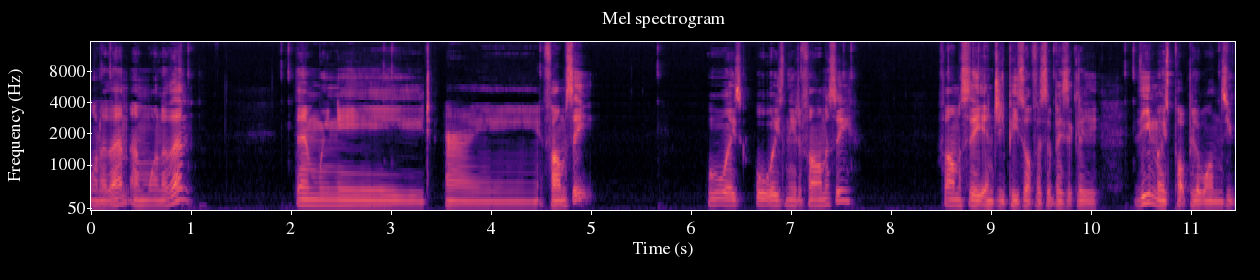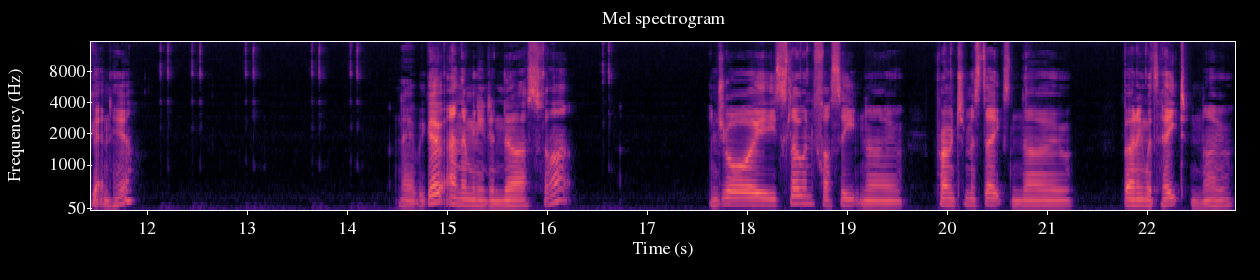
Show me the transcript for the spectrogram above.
One of them and one of them. Then we need a pharmacy. Always, always need a pharmacy. Pharmacy and GP's office are basically the most popular ones you get in here. There we go. And then we need a nurse for that. Enjoy slow and fussy? No. Prone to mistakes? No. Burning with hate? No.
